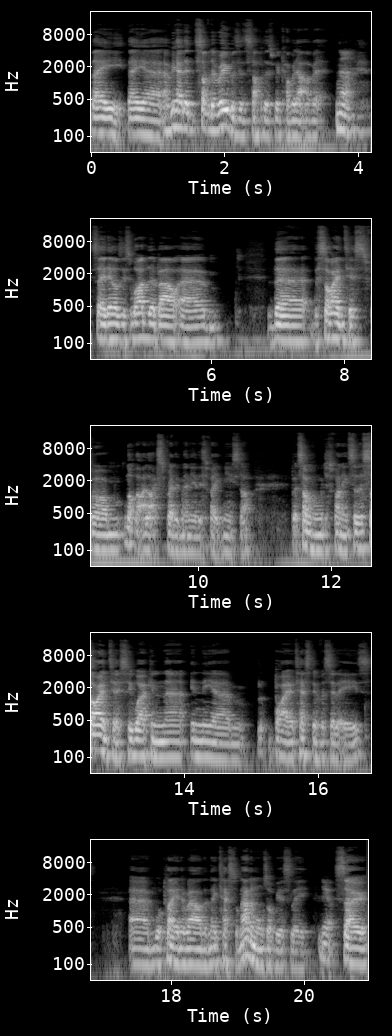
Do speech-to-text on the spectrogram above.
they they uh, have you heard of some of the rumours and stuff that's been coming out of it? no. So there was this one about um the the scientists from not that I like spreading any of this fake news stuff, but some of them were just funny. So the scientists who work in the in the um, bio testing facilities um, were playing around and they test on animals, obviously. Yeah. So,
